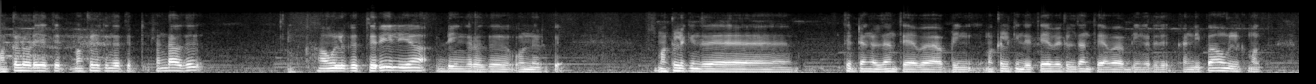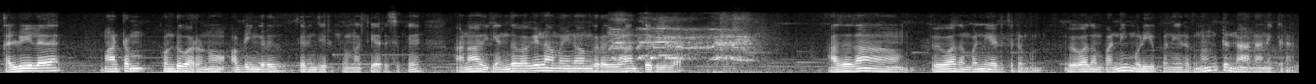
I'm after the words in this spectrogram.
மக்களுடைய திட் மக்களுக்கு இந்த திட் ரெண்டாவது அவங்களுக்கு தெரியலையா அப்படிங்கிறது ஒன்று இருக்குது மக்களுக்கு இந்த திட்டங்கள் தான் தேவை அப்படிங் மக்களுக்கு இந்த தேவைகள் தான் தேவை அப்படிங்கிறது கண்டிப்பாக அவங்களுக்கு மக் கல்வியில் மாற்றம் கொண்டு வரணும் அப்படிங்கிறது தெரிஞ்சிருக்கு மத்திய அரசுக்கு. ஆனால் அதுக்கு எந்த வகையில் அமையணுங்கிறது தான் தெரியல. அதை தான் விவாதம் பண்ணி எடுத்துட்டு விவாதம் பண்ணி முடிவு பண்ணியிருக்கணும்ன்ட்டு நான் நினைக்கிறேன்.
